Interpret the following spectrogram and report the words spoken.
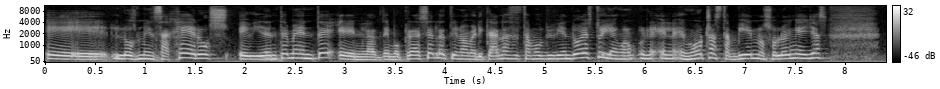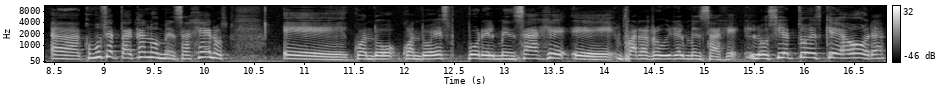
eh, los mensajeros. Evidentemente, en las democracias latinoamericanas estamos viviendo esto y en otras también, no solo en ellas. Ah, ¿Cómo se atacan los mensajeros? Eh, cuando, cuando es por el mensaje, eh, para rehuir el mensaje. Lo cierto es que ahora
